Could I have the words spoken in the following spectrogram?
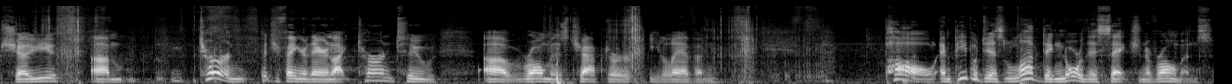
show you, um, turn, put your finger there and like turn to uh, Romans chapter 11. Paul, and people just love to ignore this section of Romans.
